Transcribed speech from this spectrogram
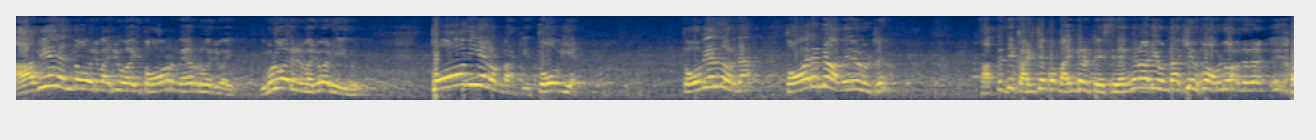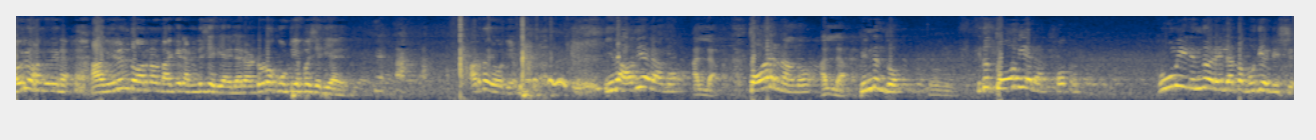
അവിയൽ എന്തോ ഒരു വരുവായി തോറൻ വേറൊരു വരുവായി ഇവൾ ഒരു പരിപാടി ചെയ്തു. തോവിയൽ ഉണ്ടാക്കി തോവിയൽ. തോവിയൽ എന്ന് പറഞ്ഞാൽ തോരനും അവിയലും ഇട്ട് സത്യത്തിൽ കഴിച്ചപ്പോ ഭയങ്കര ടേസ്റ്റ് എങ്ങനെയാണ് ഈ അവൾ പറഞ്ഞത്? അവർ പറഞ്ഞതിന് അവിലും തോരനും ഉണ്ടാക്കി രണ്ട് ശരിയായില്ല. രണ്ടും കൂടെ കൂട്ടിയപ്പോ ശരിയായി അടുത്ത ചോദ്യം. ഇത് അവിയലാണോ അല്ല. തോരനാണോ അല്ല. പിന്നെന്തോ? ഇത് തോവിയല? ഭൂമിയിൽ ഇന്നു വരെ ഇല്ലാത്ത പുതിയ ഡിഷ്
